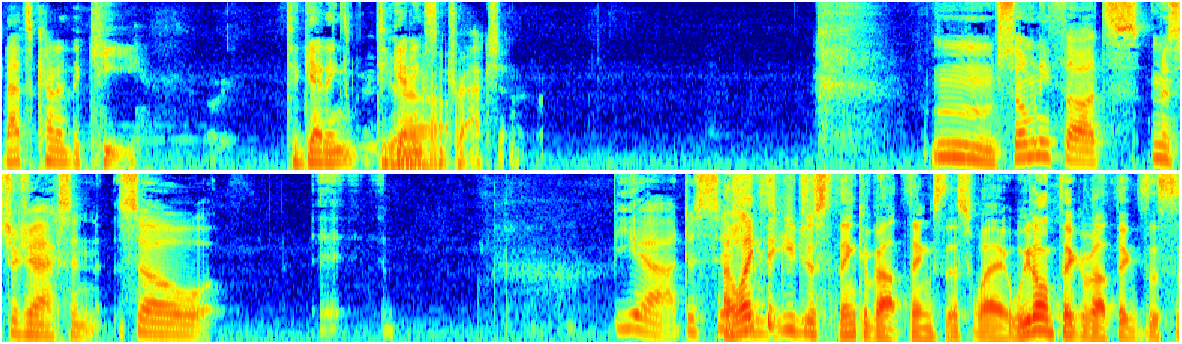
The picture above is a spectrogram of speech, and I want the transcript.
that's kind of the key to getting to getting some traction. Mm, so many thoughts, Mr. Jackson. So, yeah, I like that you just think about things this way. We don't think about things this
